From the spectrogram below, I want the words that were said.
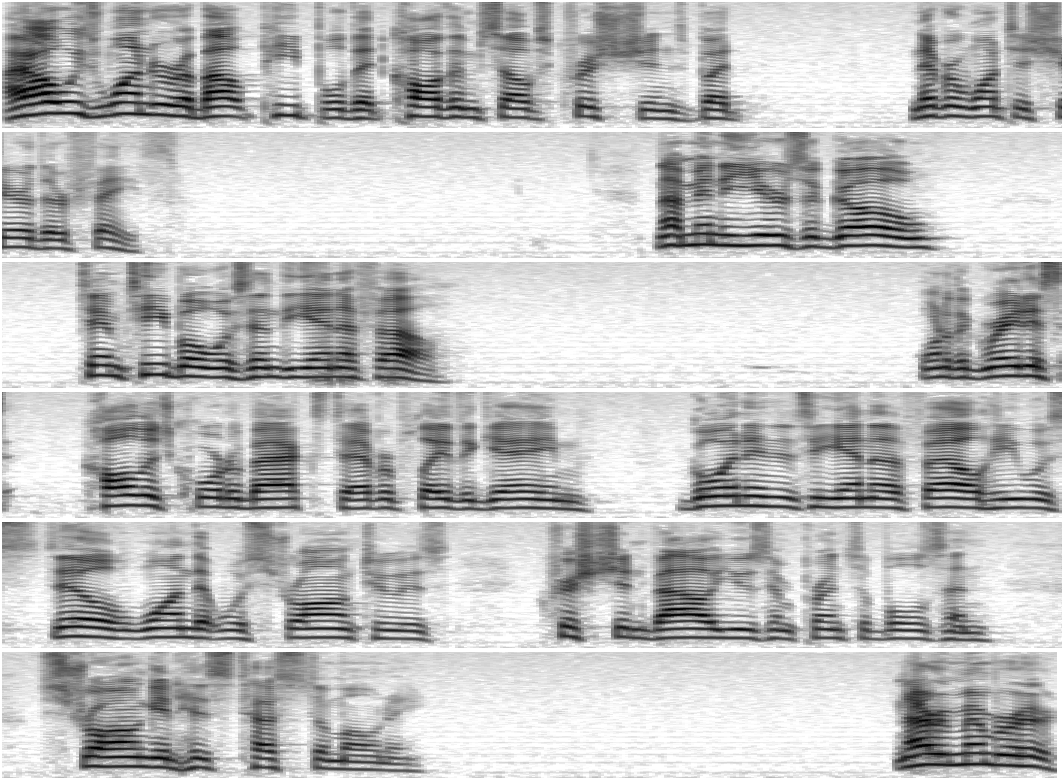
I always wonder about people that call themselves Christians but never want to share their faith. Not many years ago, Tim Tebow was in the NFL. One of the greatest college quarterbacks to ever play the game. Going into the NFL, he was still one that was strong to his Christian values and principles and strong in his testimony. And I remember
